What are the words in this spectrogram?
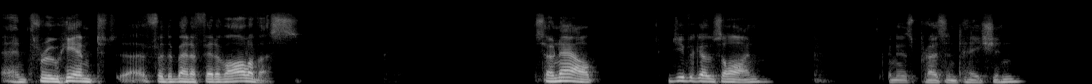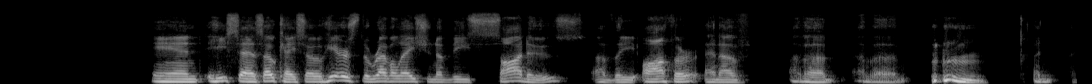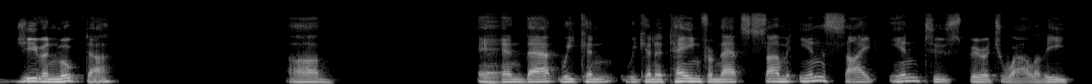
and through him to, uh, for the benefit of all of us. So now Jiva goes on in his presentation and he says, okay, so here's the revelation of these sadhus, of the author and of, of a, of a, a Jivan Mukta. Um, and that we can we can attain from that some insight into spirituality.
